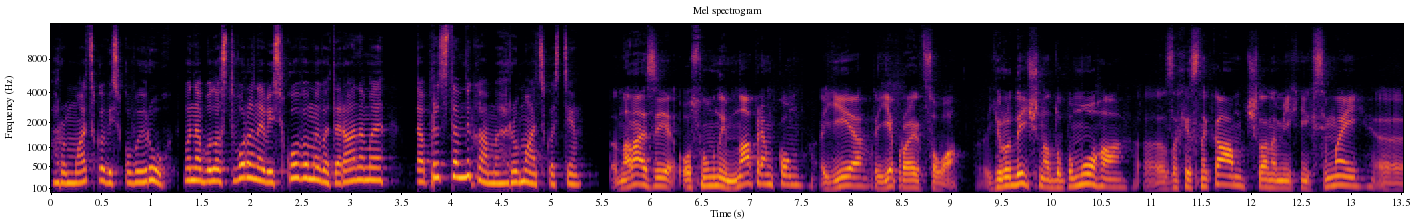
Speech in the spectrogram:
«Громадсько-військовий рух». Вона була створена військовими, ветеранами та представниками громадськості. Наразі основним напрямком є, є проект Сова. Юридична допомога е, захисникам, членам їхніх сімей, е,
